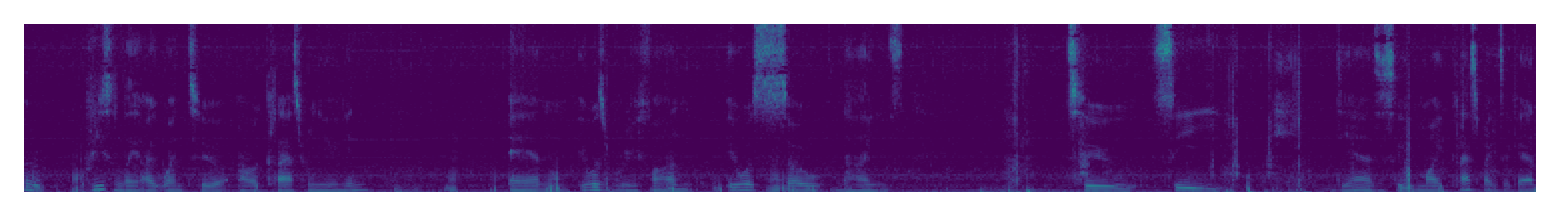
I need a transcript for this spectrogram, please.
So recently I went to our class reunion and it was really fun. It was so nice to see yeah, to see my classmates again.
